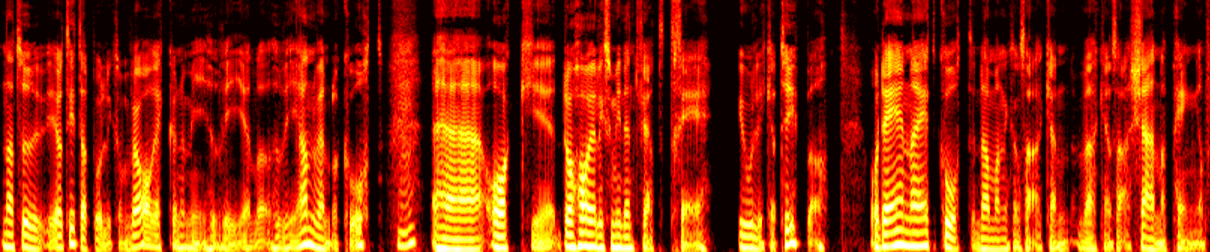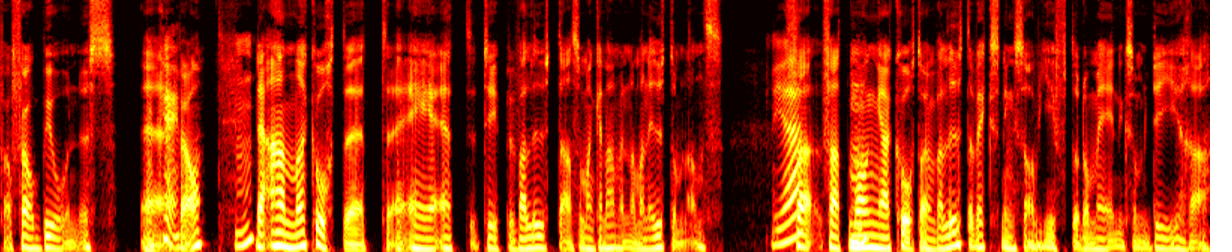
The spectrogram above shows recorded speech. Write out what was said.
natur, jag har tittat på liksom vår ekonomi, hur vi, eller hur vi använder kort. Mm. Eh, och då har jag liksom identifierat tre olika typer. Och det ena är ett kort där man liksom kan verkligen så tjäna pengar för att få bonus eh, okay. på. Mm. Det andra kortet är ett typ valuta som man kan använda när man är utomlands. Yeah. För, för, att mm. många kort har en valutaväxlingsavgift och de är liksom dyra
